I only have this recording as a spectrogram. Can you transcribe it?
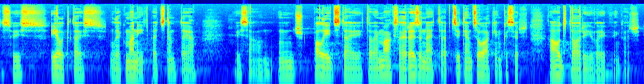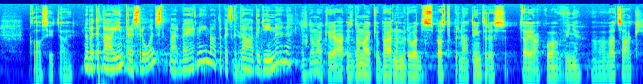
tas viss ieliktais liek manīt pēc tam tajā visā. Un, un viņš palīdz tai tavai mākslai rezonēt ar citiem cilvēkiem, kas ir auditorija vai vienkārši klausītāji. Nu, bet tā interese rodas tomēr bērnībā, tāpēc ka jā. tāda ģimene. Es domāju, ka, jā, es domāju, ka bērnam rodas pastiprināta interese tajā, ko viņa vecāki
